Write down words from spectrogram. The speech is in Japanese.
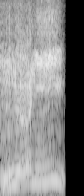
何？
